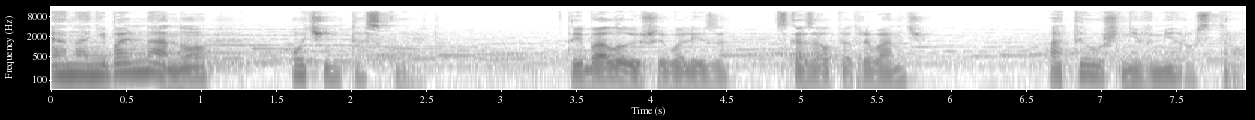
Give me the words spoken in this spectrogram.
Она не больна, но очень тоскует. Ты балуешь его, Лиза, сказал Петр Иванович. А ты уж не в меру строг.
